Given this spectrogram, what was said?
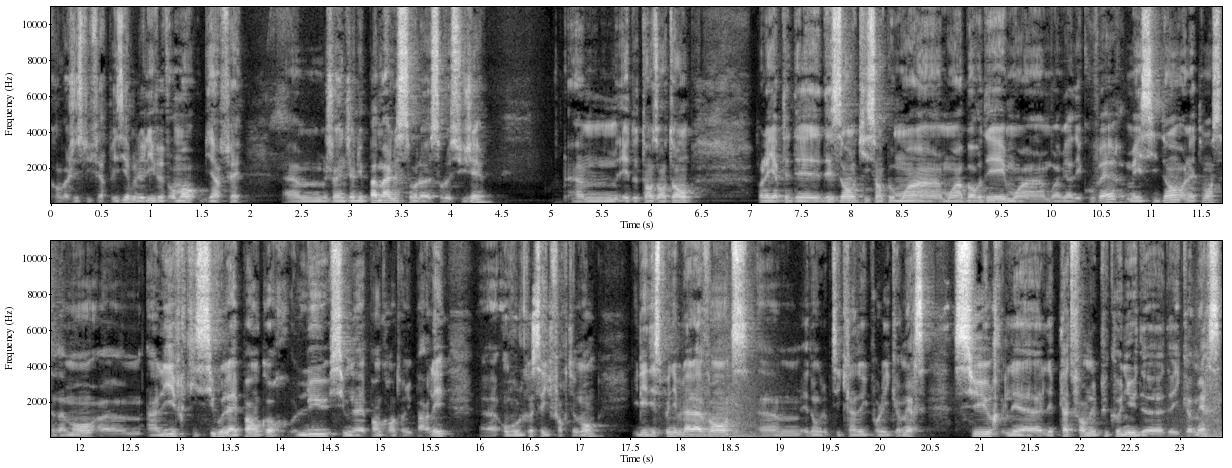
qu'on va juste lui faire plaisir, mais le livre est vraiment bien fait. J'en ai déjà lu pas mal sur le, sujet. et de temps en temps, voilà, il y a peut-être des, des, angles qui sont un peu moins, moins abordés, moins, moins bien découverts. Mais ici, dans, honnêtement, c'est vraiment un livre qui, si vous ne l'avez pas encore lu, si vous n'avez pas encore entendu parler, on vous le conseille fortement. Il est disponible à la vente, euh, et donc le petit clin d'œil pour l'e-commerce, sur les, euh, les, plateformes les plus connues de, de e-commerce.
